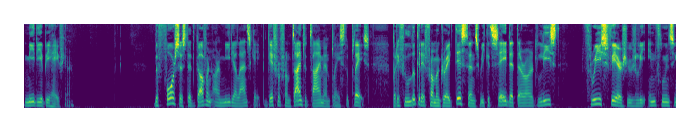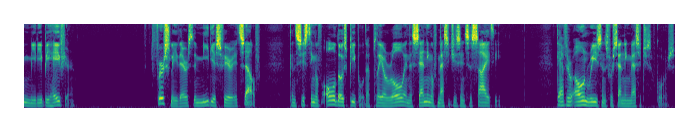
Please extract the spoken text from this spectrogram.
media behavior. The forces that govern our media landscape differ from time to time and place to place. But if we look at it from a great distance, we could say that there are at least three spheres usually influencing media behavior. Firstly, there is the media sphere itself, consisting of all those people that play a role in the sending of messages in society. They have their own reasons for sending messages, of course.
